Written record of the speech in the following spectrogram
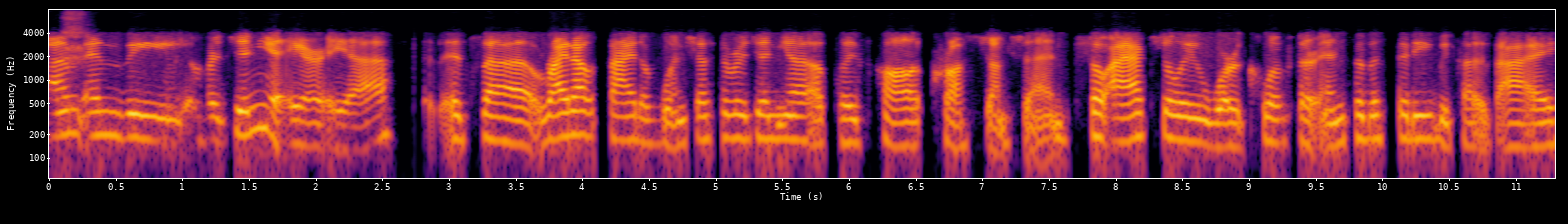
i'm in the virginia area it's uh, right outside of Winchester, Virginia, a place called Cross Junction. So I actually work closer into the city because I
